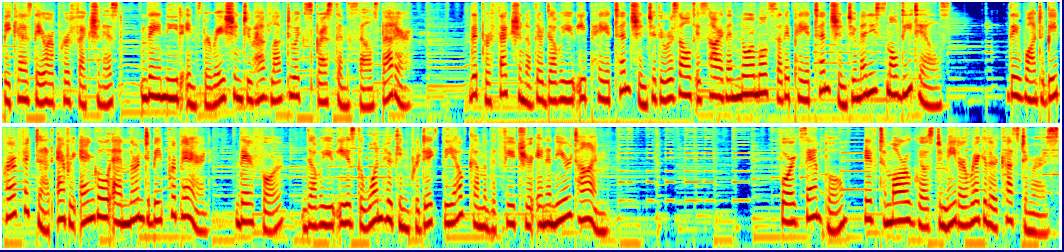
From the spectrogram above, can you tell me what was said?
Because they are a perfectionist, they need inspiration to have love to express themselves better. The perfection of their WE pay attention to the result is higher than normal so they pay attention to many small details. They want to be perfect at every angle and learn to be prepared. Therefore, WE is the one who can predict the outcome of the future in a near time. For example, if tomorrow goes to meet our regular customers,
